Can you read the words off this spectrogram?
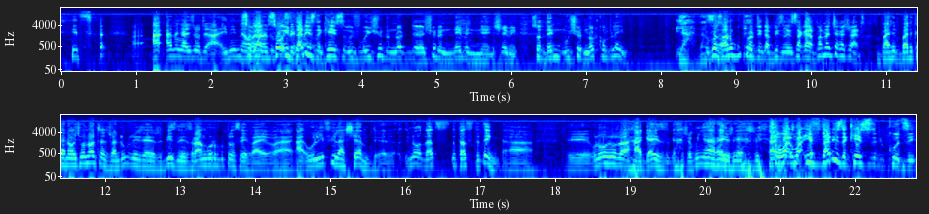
it's a- anenge achitoti ah, inini So, hawana that- so if that is the case, if we should not uh, shouldn't name and uh, shaming, so then we should not complain yeah because uh, ari kuprotecta business. Saka hapana chakashata. but but kana uchiona kuti zvandiri kutoita zvebusiness rangu riri kutosurvive uh, will you feel ashamed uh, you know that's that's the thing uh, unoona ha guys zvekunyara izvi if that is the case, Kudzi,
